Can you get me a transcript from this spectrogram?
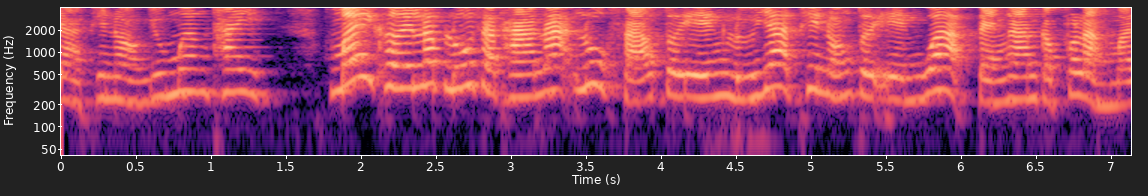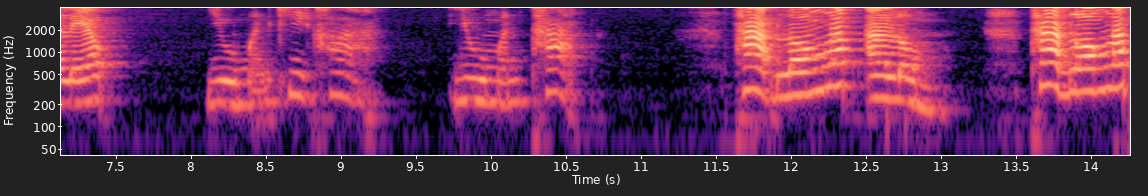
ญาติพี่น้องอยู่เมืองไทย ไม่เคยรับรู้สถานะลูกสาวตัวเอง หรือญาติพี่น้องตัวเองว่าแต่งงานกับฝรั่งมาแล้ว อยู่เหมือนขี้ข้าอยู่เหมือนทาสทาสรองรับอารมณ์ทาสรองรับ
